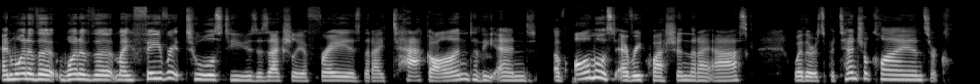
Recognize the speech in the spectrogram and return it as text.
and one of the one of the my favorite tools to use is actually a phrase that I tack on to the end of almost every question that I ask, whether it's potential clients or cl-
